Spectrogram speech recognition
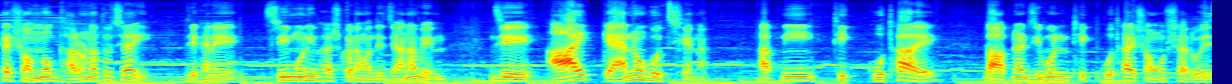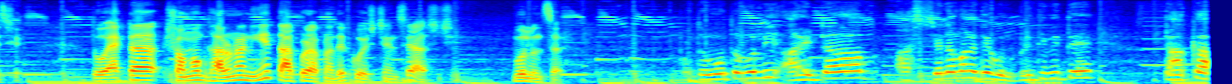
একটা সম্যক ধারণা তো চাই, যেখানে শ্রীমণি ভাস্কর আমাদের জানাবেন যে আয় কেন হচ্ছে না? আপনি ঠিক কোথায় বা আপনার জীবন ঠিক কোথায় সমস্যা রয়েছে? তো একটা সম্যক ধারণা নিয়ে তারপর আপনাদের কোয়েশ্চেন্সে আসছি। বলুন স্যার। প্রথমত বলি, আয়টা আসছে না মানে দেখুন, পৃথিবীতে টাকা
